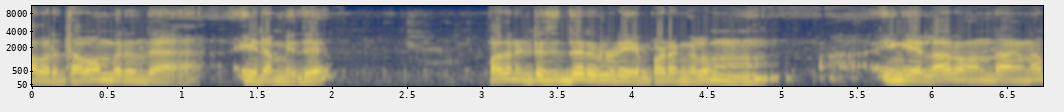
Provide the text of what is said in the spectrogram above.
அவர் தவம் இருந்த இடம் இது. பதினெட்டு சித்தர்களுடைய படங்களும் இங்கே எல்லாரும் வந்தாங்கன்னா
